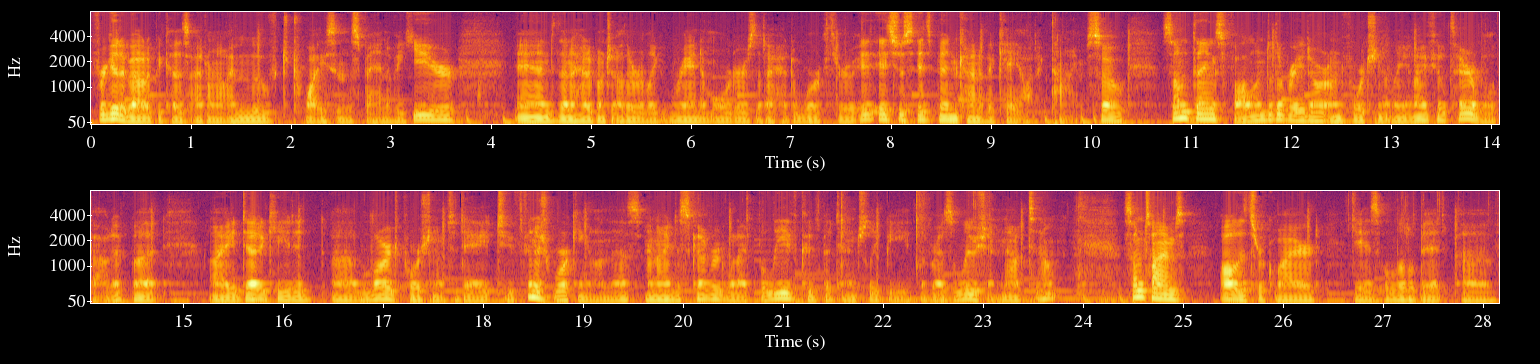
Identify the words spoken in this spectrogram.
forget about it because I don't know, I moved twice in the span of a year and then I had a bunch of other like random orders that I had to work through. It, it's just, it's been kind of a chaotic time. So some things fall under the radar, unfortunately, and I feel terrible about it, but I dedicated a large portion of today to finish working on this, and I discovered what I believe could potentially be the resolution. Now, tell, sometimes all that's required is a little bit of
